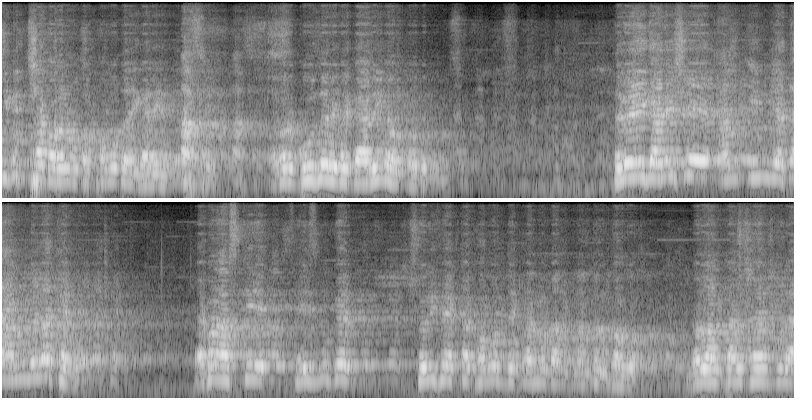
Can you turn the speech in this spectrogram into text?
চিকিৎসা করার মতো ক্ষমতা এই গাড়ির আছে। এবার বুঝেন এটা গাড়ি না অন্য কোনো তাহলে এই গাড়ি সে ইন্ডিয়াতে আনবে না কেন? এখন আজকে ফেসবুকের শরীফে একটা খবর দেখলাম, মোটামুটি নতুন খবর। ডোনাল্ড ট্রাম্প সাহেব বলে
